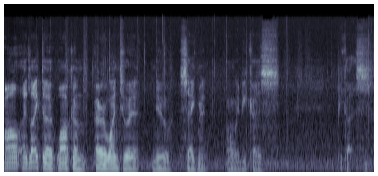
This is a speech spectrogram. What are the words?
Well, I'd like to welcome everyone to a new segment only because because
